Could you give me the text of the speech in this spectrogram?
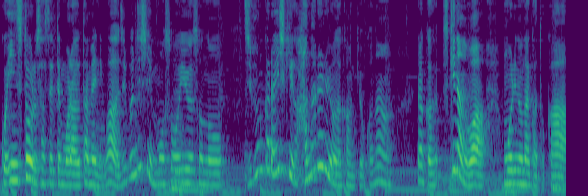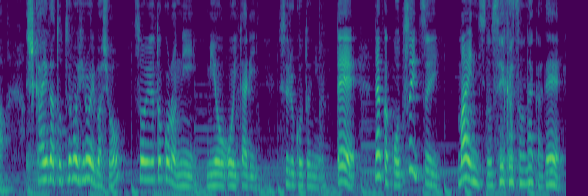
こうインストールさせてもらうためには自分自身もそういうその自分から意識が離れるような環境かな。なんか好きなのは森の中とか視界がとても広い場所そういうところに身を置いたりすることによってなんかこうついつい毎日の生活の中で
